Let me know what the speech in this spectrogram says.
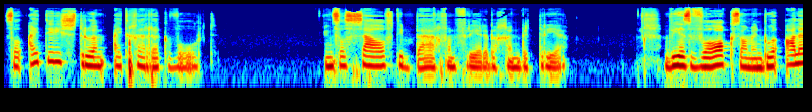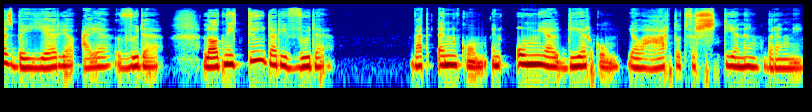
sal uit hierdie stroom uitgeruk word en sal self die berg van vrede begin betree. Wees waaksaam en bo alles beheer jou eie woede. Laat nie toe dat die woede wat inkom en om jou deurkom jou hart tot versteuning bring nie.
